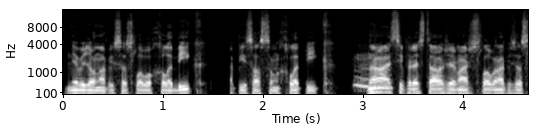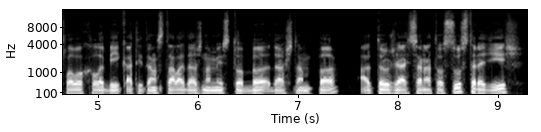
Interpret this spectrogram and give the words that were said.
nevedel napísať slovo chlebík a písal som chlepík. Normálne si predstav, že máš slovo napísať slovo chlebík a ty tam stále dáš na miesto B, dáš tam P a to už aj sa na to sústredíš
